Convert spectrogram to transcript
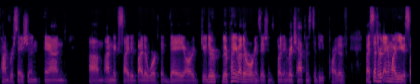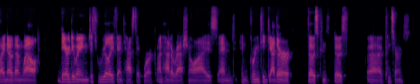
conversation, and um, I'm excited by the work that they are doing. There, there are plenty of other organizations, but Enrich happens to be part of my center at NYU, so I know them well. They're doing just really fantastic work on how to rationalize and and bring together those those uh, concerns.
